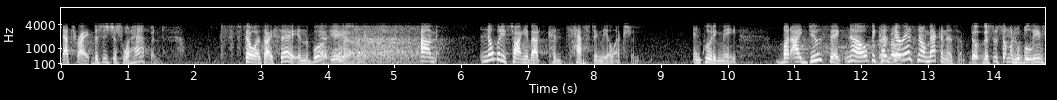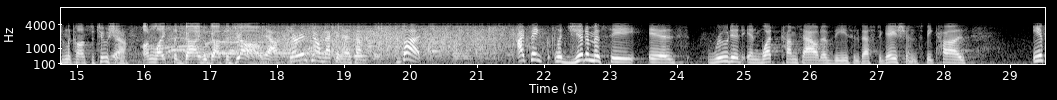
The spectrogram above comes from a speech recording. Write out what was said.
That's right. This is just what happened. So, as I say in the book. Yeah, yeah, yeah. right. Um, nobody's talking about contesting the election, including me. But I do think, no, because no. there is no mechanism. No, this is someone who believes in the Constitution, Yeah. unlike the guy who got the job. Yeah, there is no mechanism. But I think legitimacy is rooted in what comes out of these investigations because if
